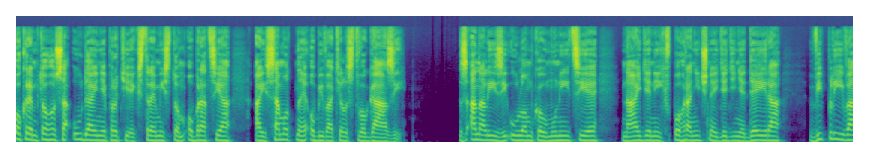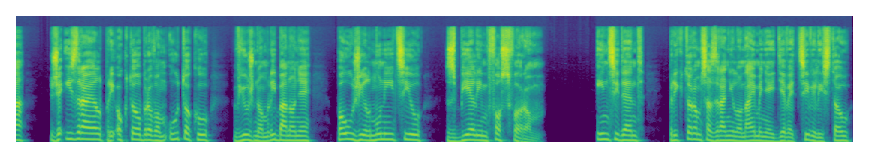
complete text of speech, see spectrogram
Okrem toho sa údajne proti extrémistom obracia aj samotné obyvateľstvo Gázy. Z analýzy úlomkov munície, nájdených v pohraničnej dedine Deira, vyplýva, že Izrael pri októbrovom útoku v južnom Libanone použil muníciu s bielým fosforom. Incident, pri ktorom sa zranilo najmenej 9 civilistov,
